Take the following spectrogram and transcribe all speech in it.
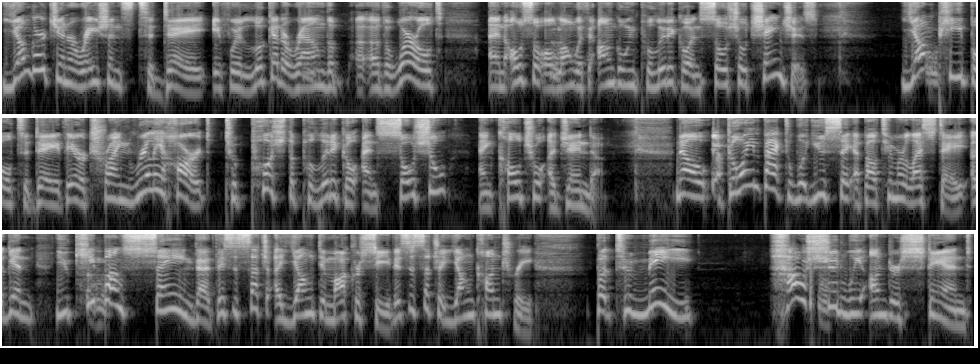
younger generations today, if we look at around the uh, the world, and also along with the ongoing political and social changes. Young people today, they are trying really hard to push the political and social and cultural agenda. Now, yeah. going back to what you say about Timor Leste, again, you keep mm-hmm. on saying that this is such a young democracy, this is such a young country. But to me, how should we understand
